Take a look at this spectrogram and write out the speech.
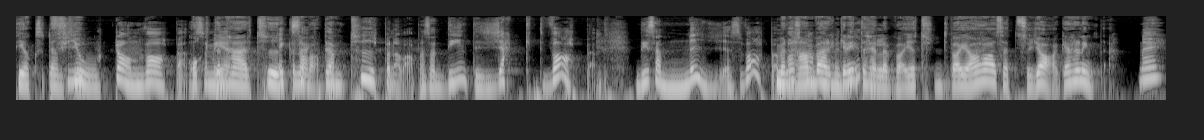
det är också den typ- 14 vapen. Och som den är, här typen av exakt, vapen. den typen av vapen. Så det är inte jaktvapen. Det är så nöjesvapen. men Vad han verkar inte heller vara, jag, vad jag har sett så jagar han inte. Nej,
